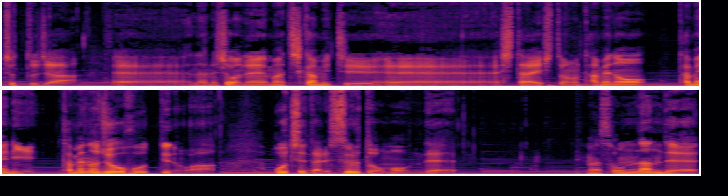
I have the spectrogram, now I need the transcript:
ちょっとじゃあ、えー、なんでしょうね。まあ近道、えー、したい人のための、ために、ための情報っていうのは落ちてたりすると思うんで、まあそんなんで、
